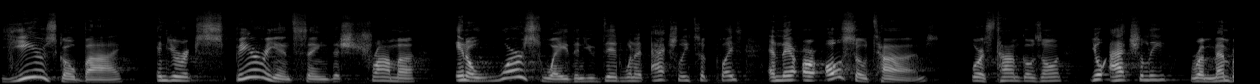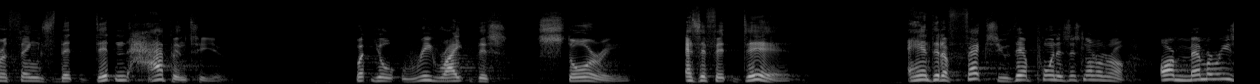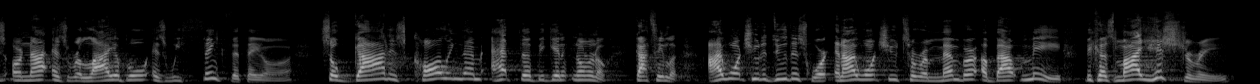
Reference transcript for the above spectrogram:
years go by and you're experiencing this trauma in a worse way than you did when it actually took place. And there are also times where, as time goes on, you'll actually remember things that didn't happen to you. But you'll rewrite this story as if it did. And it affects you. Their point is this no, no, no, no. our memories are not as reliable as we think that they are. So God is calling them at the beginning. No, no, no. God's saying, look, I want you to do this work and I want you to remember about me because my history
